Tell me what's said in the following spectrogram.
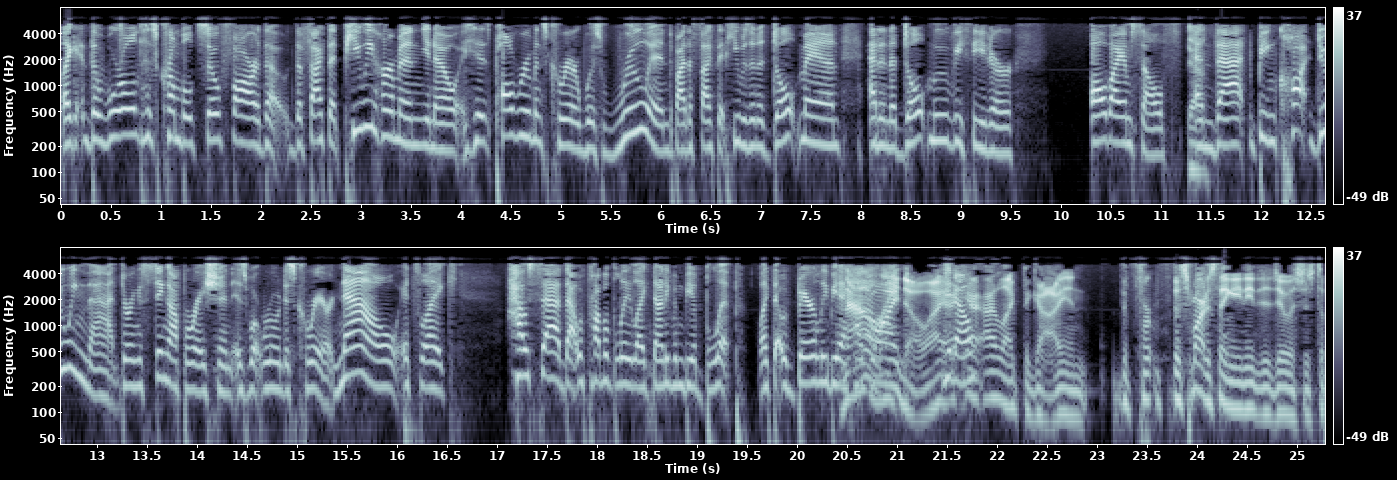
Like the world has crumbled so far that the fact that Pee Wee Herman, you know, his Paul Reubens' career was ruined by the fact that he was an adult man at an adult movie theater." All by himself, Yeah. and that being caught doing that during a sting operation is what ruined his career. Now it's like, how sad that would probably like not even be a blip, like that would barely be a Now headline. I know. I, you know, I, I like the guy, and the for, the smartest thing he needed to do is just to.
